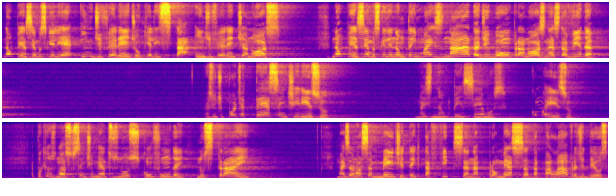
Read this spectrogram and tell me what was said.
Não pensemos que Ele é indiferente ou que Ele está indiferente a nós. Não pensemos que Ele não tem mais nada de bom para nós nesta vida. A gente pode até sentir isso, mas não pensemos. Como é isso? É porque os nossos sentimentos nos confundem, nos traem. Mas a nossa mente tem que estar fixa na promessa da palavra de Deus,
